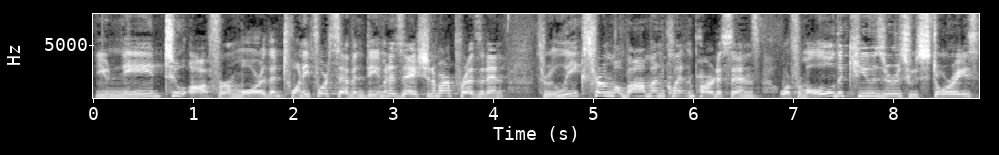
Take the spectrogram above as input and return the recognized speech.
You need to offer more than 24 7 demonization of our president through leaks from Obama and Clinton partisans or from old accusers whose stories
